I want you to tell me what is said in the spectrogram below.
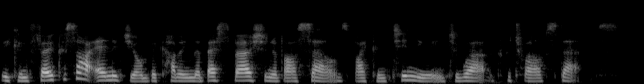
We can focus our energy on becoming the best version of ourselves by continuing to work the 12 steps.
